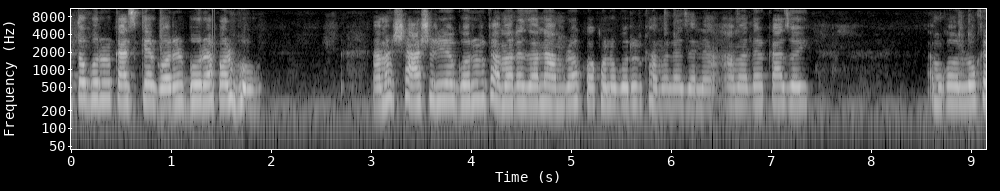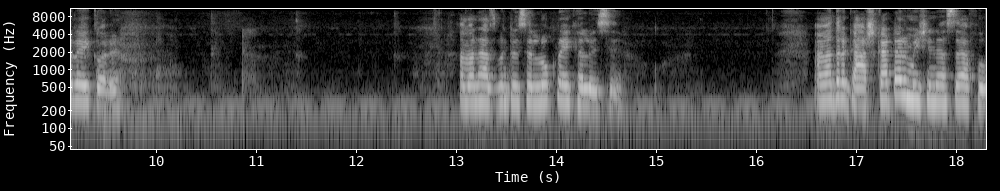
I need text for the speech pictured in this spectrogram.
এত গরুর কাজ কি আর ঘরের বউরা করব? আমার শাশুড়িও গরুর খামারে জানে, আমরাও কখনো গরুর খামারে জানে আমাদের কাজ ওই আমগো লোকেরাই করে। আমার হাজবেন্ড হয়েছে লোকরাই খেলইছে আমাদের ঘাস কাটার মেশিন আছে আপু।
